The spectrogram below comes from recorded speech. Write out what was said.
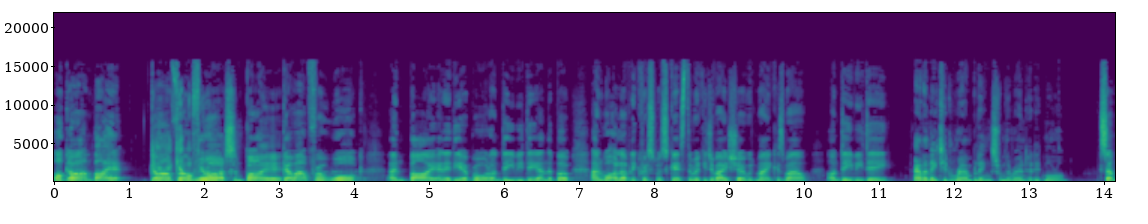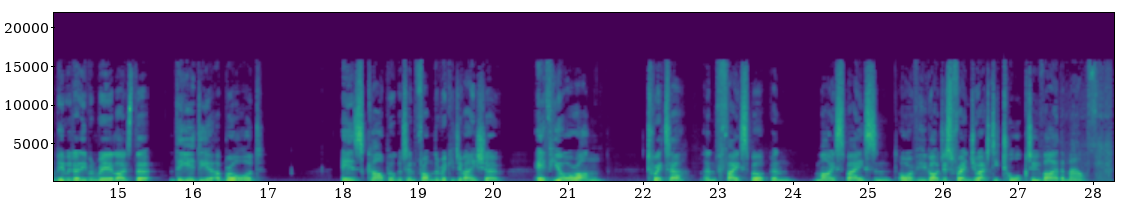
or go out and buy it. Go yeah, out get off your walk. arse and buy it. Go out for a walk and buy An Idiot Abroad on DVD and the book. And what a lovely Christmas gift the Ricky Gervais show would make as well on DVD. Animated ramblings from the round-headed moron. Some people don't even realise that The Idiot Abroad is Carl Pilkington from the Ricky Gervais show. If you're on Twitter and Facebook and MySpace and or if you've got just friends you actually talk to via the mouth,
